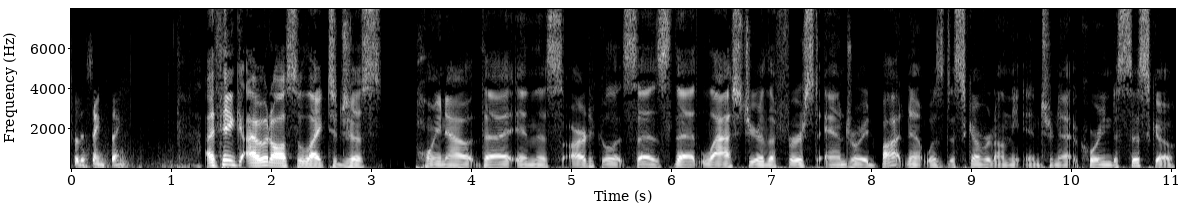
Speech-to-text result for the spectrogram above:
for the same thing. I think I would also like to just point out that in this article it says that last year the first Android botnet was discovered on the internet, according to Cisco.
